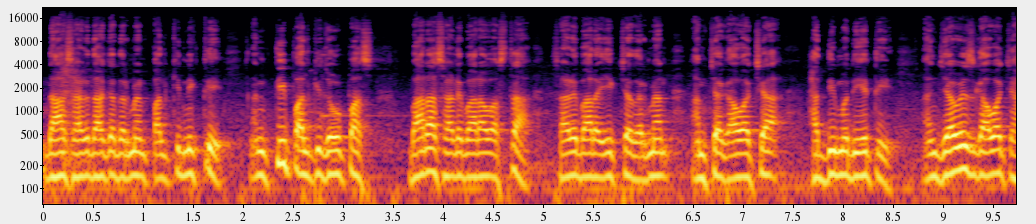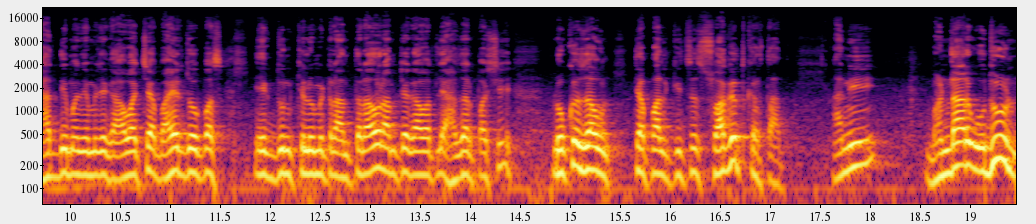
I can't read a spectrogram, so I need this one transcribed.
दहा साडेदहाच्या दरम्यान पालखी निघते आणि ती पालखी जवळपास बारा साडेबारा वाजता साडेबारा एकच्या दरम्यान आमच्या गावाच्या हद्दीमध्ये येते. आणि ज्यावेळेस गावाच्या हद्दीमध्ये म्हणजे गावाच्या बाहेर जवळपास एक दोन किलोमीटर अंतरावर आमच्या गावातले हजार पाचशे लोकं जाऊन त्या पालखीचं स्वागत करतात. आणि भंडार उधळून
